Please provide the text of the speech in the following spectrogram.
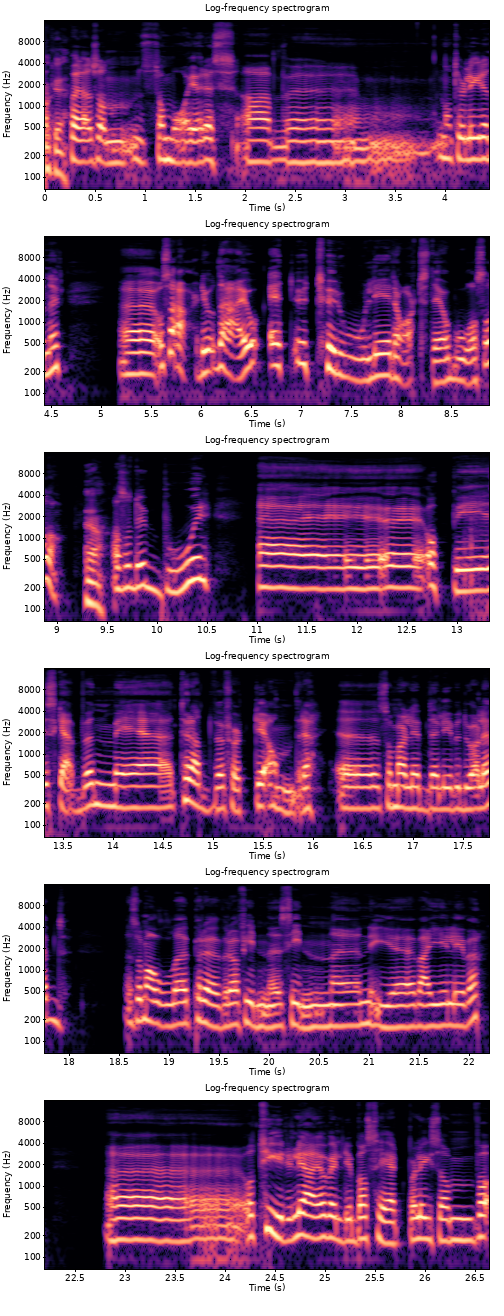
Okay. bare sånn, som må gjøres av uh, naturlige grunner. Uh, og så er det jo Det er jo et utrolig rart sted å bo også, da. Ja. Altså, du bor eh, oppi skauen med 30-40 andre eh, som har levd det livet du har levd. Som alle prøver å finne sin eh, nye vei i livet. Eh, og Tyrili er jo veldig basert på liksom hva,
